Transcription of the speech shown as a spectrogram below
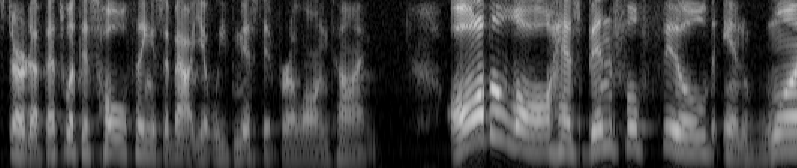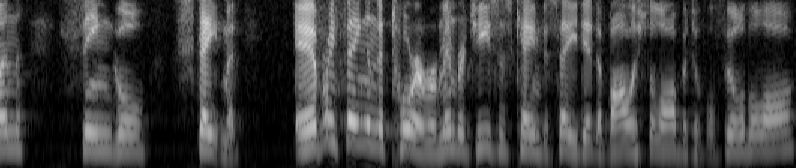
stirred up. That's what this whole thing is about, yet we've missed it for a long time. All the law has been fulfilled in one single statement. Everything in the Torah, remember, Jesus came to say he didn't abolish the law, but to fulfill the law.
